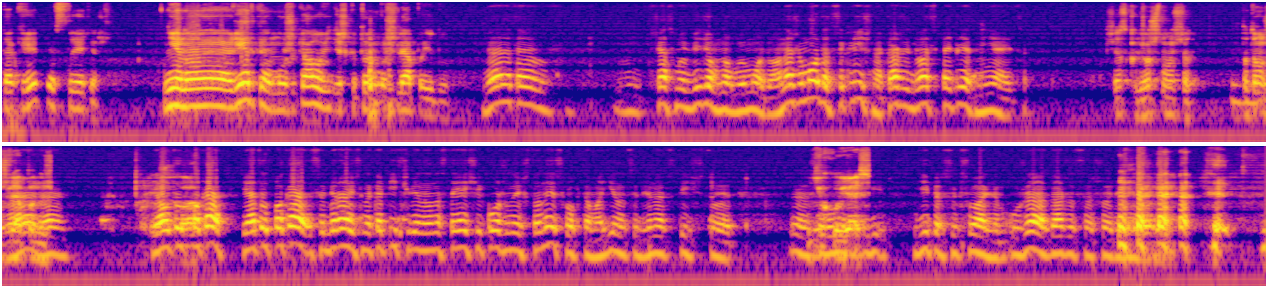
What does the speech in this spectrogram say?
Так редко встретишь. Не, ну э, редко мужика увидишь, которому шляпы идут. Да, это... Сейчас мы введем новую моду. Она же мода циклична, каждые 25 лет меняется. Сейчас клеш носят. Потом Да, шляпы да. начнут. Я вот тут пока, я тут пока собираюсь накопить себе на настоящие кожаные штаны, сколько там, 11-12 тысяч стоят. э, Нихуя себе. ги- Гиперсексуальным. Уже окажется, что это не.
